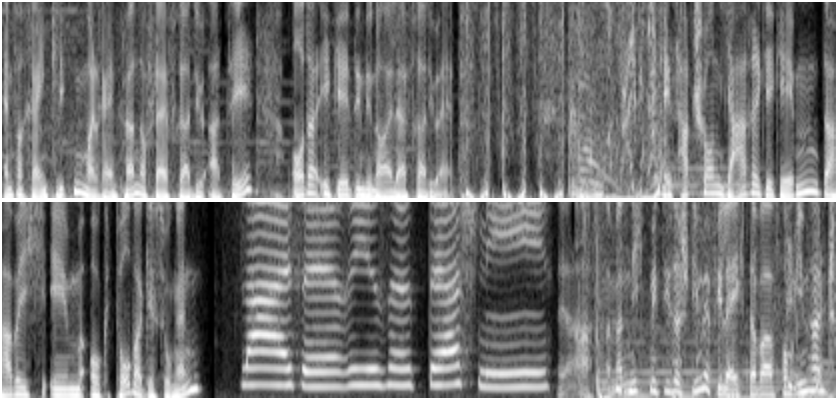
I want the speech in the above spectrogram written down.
Einfach reinklicken, mal reinhören auf liveradio.at oder ihr geht in die neue Live-Radio-App. Es hat schon Jahre gegeben, da habe ich im Oktober gesungen. Leise rieselt der Schnee. Ja, meine, nicht mit dieser Stimme vielleicht, aber vom Inhalt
